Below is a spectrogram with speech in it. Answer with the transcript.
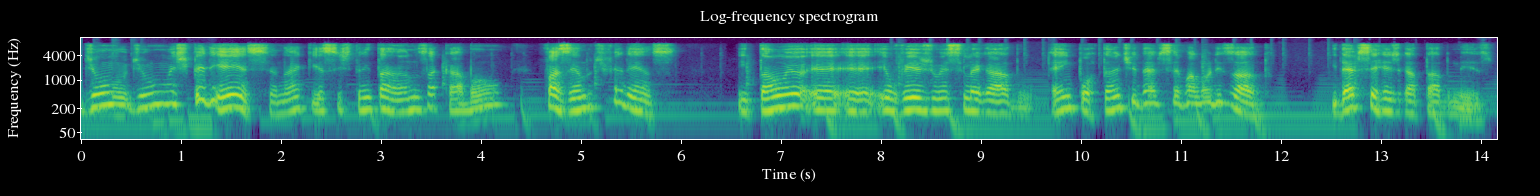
de, um, de uma experiência, né, que esses 30 anos acabam fazendo diferença. Então eu, é, é, eu vejo esse legado é importante e deve ser valorizado e deve ser resgatado mesmo.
